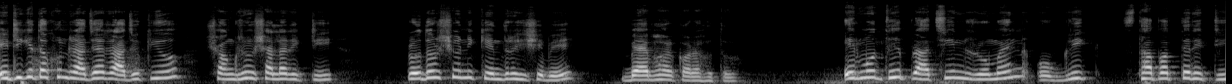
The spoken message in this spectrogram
এটিকে তখন রাজার রাজকীয় সংগ্রহশালার একটি প্রদর্শনী কেন্দ্র হিসেবে ব্যবহার করা হতো। এর মধ্যে প্রাচীন রোমান ও গ্রিক স্থাপত্যের একটি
